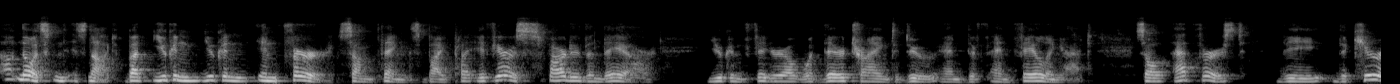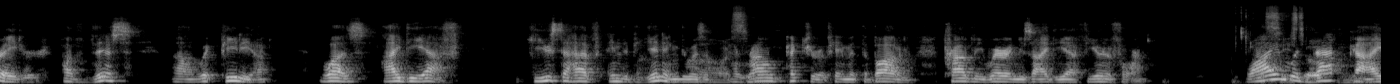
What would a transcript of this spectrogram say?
Uh, no, it's it's not. But you can you can infer some things by play. If you're smarter than they are, you can figure out what they're trying to do and and failing at. So at first, the the curator of this uh, Wikipedia was IDF. He used to have in the beginning there was a, Oh, a round picture of him at the bottom, proudly wearing his IDF uniform. Why would So- that guy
